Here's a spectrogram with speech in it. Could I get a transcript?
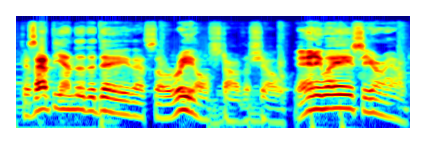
because at the end of the day, that's the real star of the show. Anyway, see you around.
